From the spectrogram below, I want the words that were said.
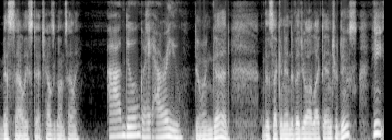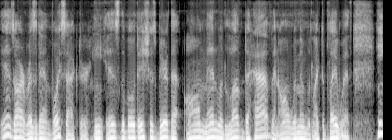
Miss Sally Stitch. How's it going, Sally? I'm doing great. How are you? Doing good. The second individual I'd like to introduce, he is our resident voice actor. He is the bodacious beard that all men would love to have and all women would like to play with. He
